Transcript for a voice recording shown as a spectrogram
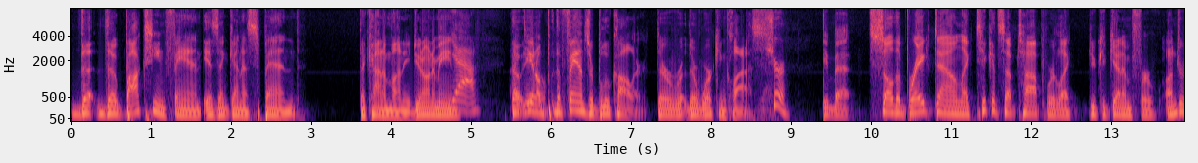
the the boxing fan isn't going to spend the kind of money. Do you know what I mean? Yeah. The- you know, the fans are blue collar. They're they're working class. Sure. You bet. So the breakdown, like tickets up top, were like you could get them for under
